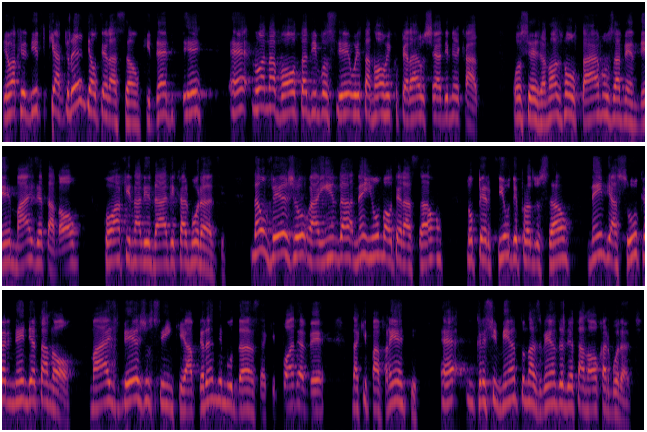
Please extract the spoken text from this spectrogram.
Eu acredito que a grande alteração que deve ter é na volta de você, o etanol, recuperar o share de mercado. Ou seja, nós voltarmos a vender mais etanol com a finalidade carburante. Não vejo ainda nenhuma alteração no perfil de produção, nem de açúcar, nem de etanol. Mas vejo sim que a grande mudança que pode haver daqui para frente é um crescimento nas vendas de etanol carburante.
